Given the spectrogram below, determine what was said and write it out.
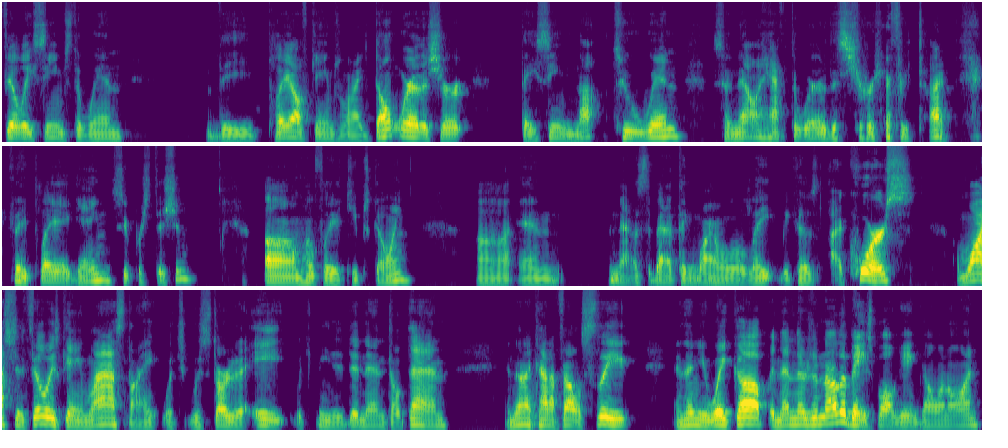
Philly seems to win the playoff games. When I don't wear the shirt, they seem not to win. So now I have to wear this shirt every time they play a game. Superstition. Um, hopefully it keeps going. Uh, and and that was the bad thing why I'm a little late because of course I'm watching the Phillies game last night, which was started at eight, which means it didn't end until 10. And then I kind of fell asleep. And then you wake up, and then there's another baseball game going on.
